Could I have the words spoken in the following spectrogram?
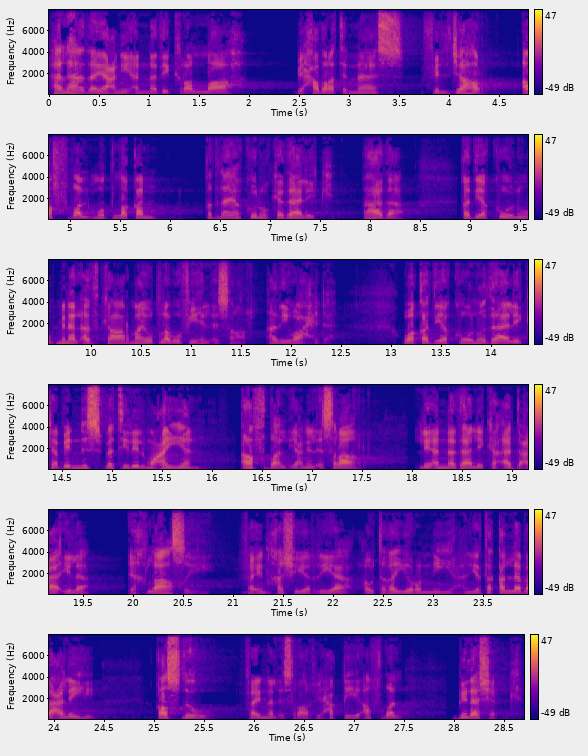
هل هذا يعني أن ذكر الله بحضرة الناس في الجهر أفضل مطلقا؟ قد لا يكون كذلك فهذا قد يكون من الأذكار ما يطلب فيه الإصرار. هذه واحدة. وقد يكون ذلك بالنسبة للمعين أفضل يعني الإصرار لأن ذلك أدعى إلى إخلاصه فإن خشي الرياء أو تغير النية أن يتقلب عليه قصده فإن الإصرار في حقه أفضل بلا شك.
